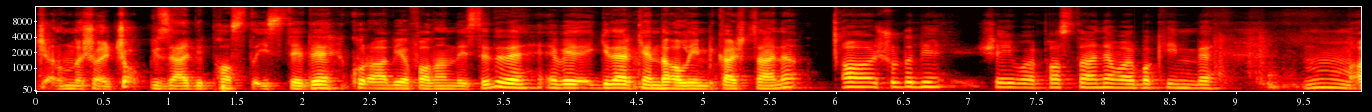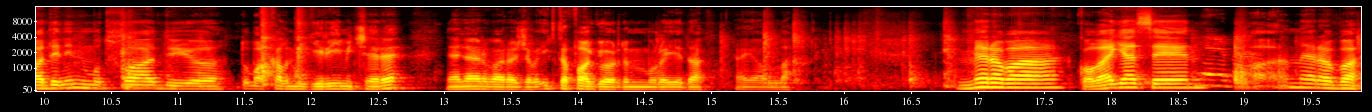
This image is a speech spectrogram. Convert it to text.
Canım da şöyle çok güzel bir pasta istedi. Kurabiye falan da istedi de eve giderken de alayım birkaç tane. Aa şurada bir şey var pastane var bakayım be. Hmm, Aden'in mutfağı diyor. Dur bakalım bir gireyim içeri. Neler var acaba? İlk defa gördüm burayı da. Hay Allah. Merhaba. Kolay gelsin. Merhaba. Aa, merhaba.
